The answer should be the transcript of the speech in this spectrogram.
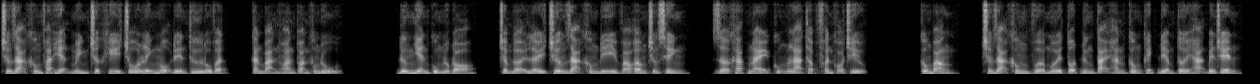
trương dạ không phát hiện mình trước khi chỗ lĩnh ngộ đến thứ đồ vật, căn bản hoàn toàn không đủ. Đương nhiên cùng lúc đó chấm đợi lấy trương dạ không đi vào âm trường sinh, giờ khác này cũng là thập phần khó chịu công bằng, trương dạ không vừa mới tốt đứng tại hắn công kích điểm tới hạn bên trên.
